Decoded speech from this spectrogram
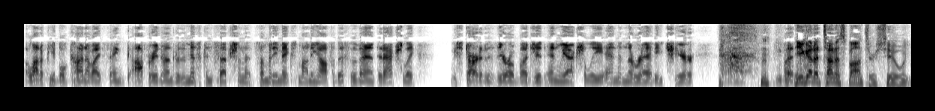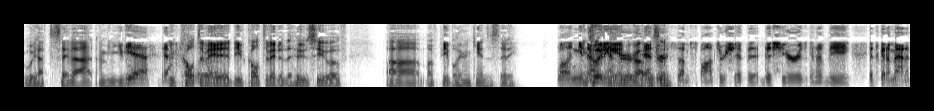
a lot of people kind of, I think, operate under the misconception that somebody makes money off of this event. It actually, we start at a zero budget and we actually end in the red each year. but you got a ton of sponsors too. We, we have to say that. I mean, you've yeah, yeah you've cultivated you've cultivated the who's who of uh, of people here in Kansas City. Well, and you know, including Andrew, Andrew Andrew's um, sponsorship this year is going to be it's going to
